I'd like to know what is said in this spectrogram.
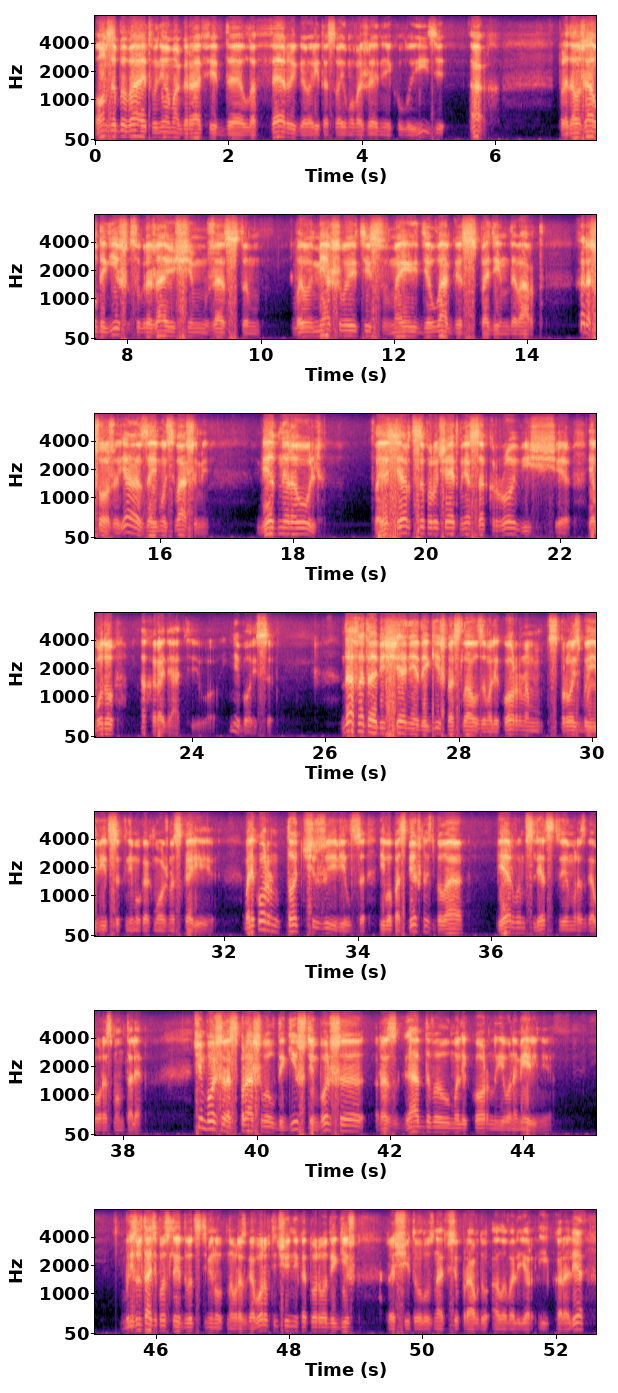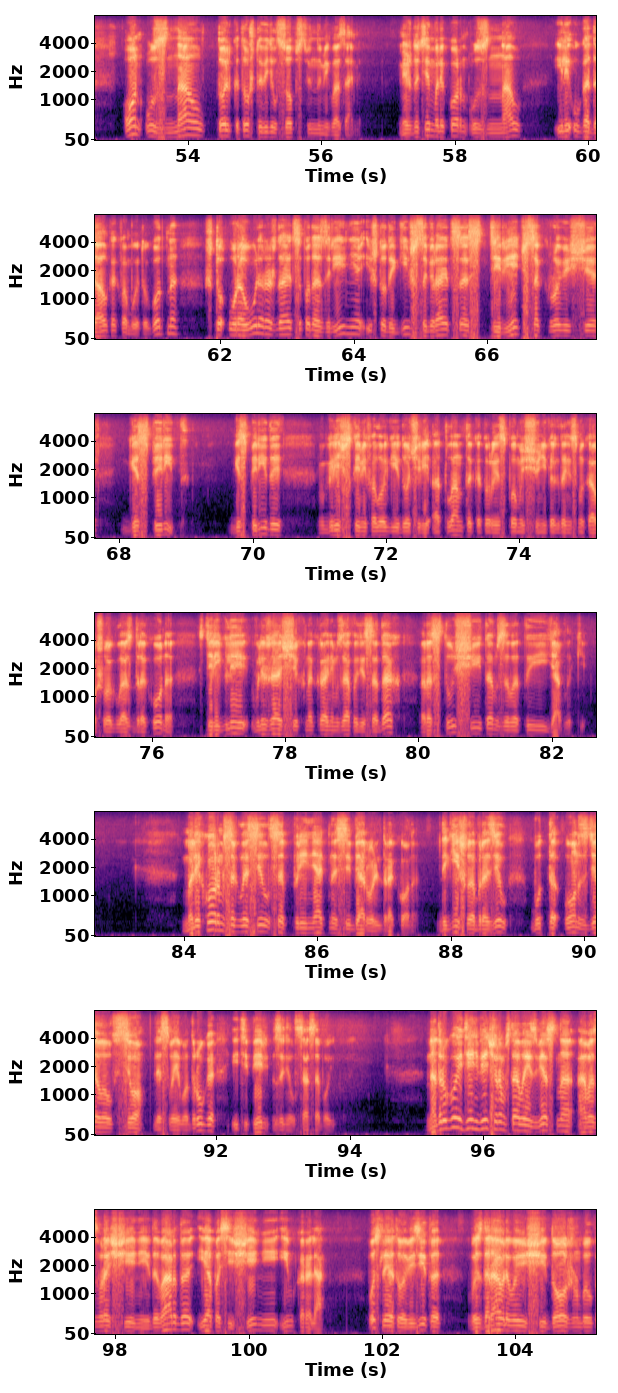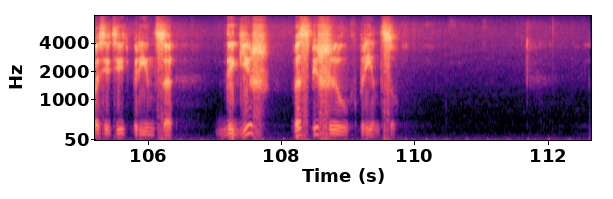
Он забывает в нем о графе де Лафер и говорит о своем уважении к Луизе. Ах, продолжал Дегиш с угрожающим жестом. Вы вмешиваетесь в мои дела, господин Девард. Хорошо же, я займусь вашими. Бедный Рауль, твое сердце поручает мне сокровище. Я буду охранять его. Не бойся. Дав это обещание, Дегиш послал за Маликорном с просьбой явиться к нему как можно скорее. Маликорн тотчас же явился. Его поспешность была первым следствием разговора с Монтале. Чем больше расспрашивал Дегиш, тем больше разгадывал Маликорн его намерения. В результате после двадцатиминутного разговора, в течение которого Дегиш рассчитывал узнать всю правду о лавальер и короле, он узнал только то, что видел собственными глазами. Между тем Маликорн узнал или угадал, как вам будет угодно, что у Рауля рождается подозрение и что Дегиш собирается стеречь сокровище Гесперид. Геспериды в греческой мифологии дочери Атланта, которые с помощью никогда не смыкавшего глаз дракона стерегли в лежащих на крайнем западе садах растущие там золотые яблоки. Маликорн согласился принять на себя роль дракона. Дегиш вообразил, будто он сделал все для своего друга и теперь занялся собой. На другой день вечером стало известно о возвращении Эдварда и о посещении им короля. После этого визита выздоравливающий должен был посетить принца. Дегиш поспешил к принцу.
